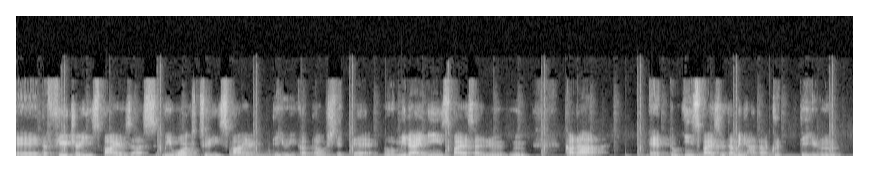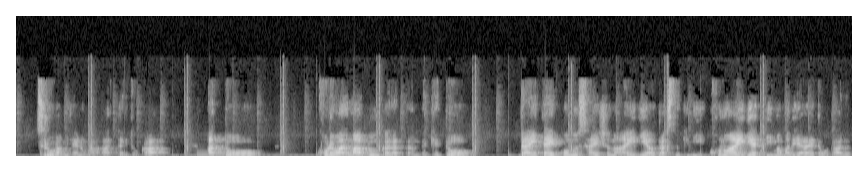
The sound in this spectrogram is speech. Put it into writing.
えー、The future inspires us, we work to inspire っていう言い方をしてて、未来にインスパイアされるから、えっと、インスパイアするために働くっていうスローガンみたいのがあったりとか、あと、これはまあ文化だったんだけど、大体この最初のアイディアを出すときに、このアイディアって今までやられたことある、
